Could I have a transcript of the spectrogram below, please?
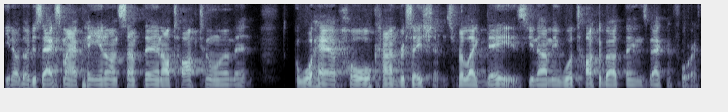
you know, they'll just ask my opinion on something. I'll talk to them and we'll have whole conversations for like days. You know, I mean, we'll talk about things back and forth.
